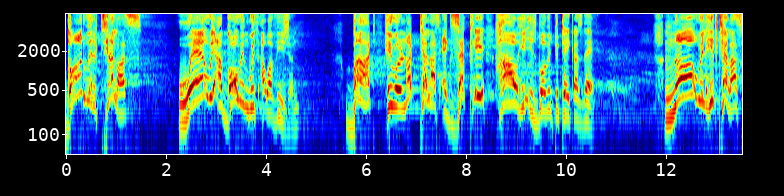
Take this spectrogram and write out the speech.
God will tell us where we are going with our vision, but He will not tell us exactly how He is going to take us there. Nor will He tell us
